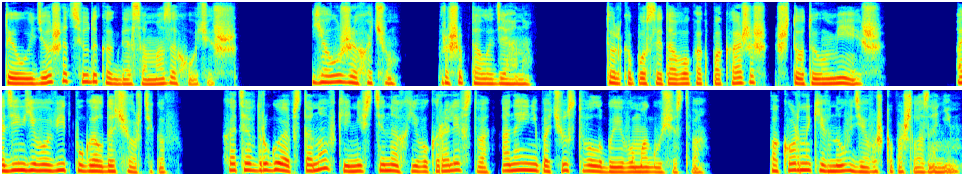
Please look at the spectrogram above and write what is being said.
«Ты уйдешь отсюда, когда сама захочешь». «Я уже хочу», — прошептала Диана. Только после того, как покажешь, что ты умеешь. Один его вид пугал до чертиков. Хотя в другой обстановке, не в стенах его королевства, она и не почувствовала бы его могущества. Покорно кивнув, девушка пошла за ним.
